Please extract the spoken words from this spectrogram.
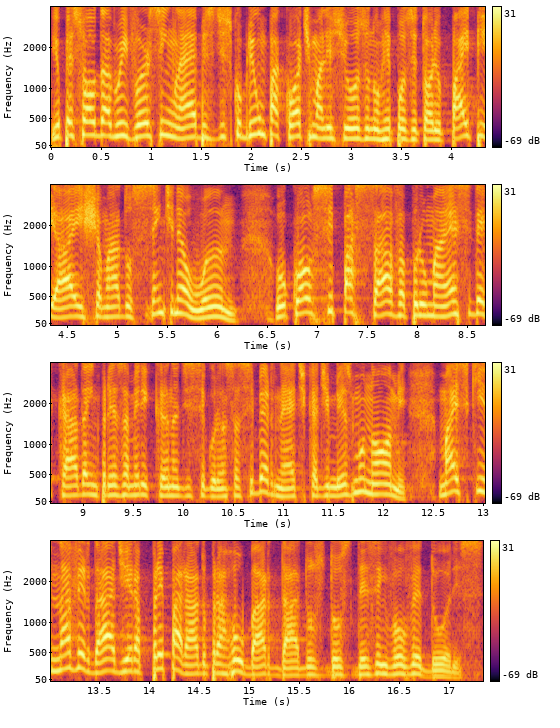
E o pessoal da Reversing Labs descobriu um pacote malicioso no repositório PyPI chamado Sentinel-1, o qual se passava por uma SDK da empresa americana de segurança cibernética de mesmo nome, mas que na verdade era preparado para roubar dados dos desenvolvedores.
